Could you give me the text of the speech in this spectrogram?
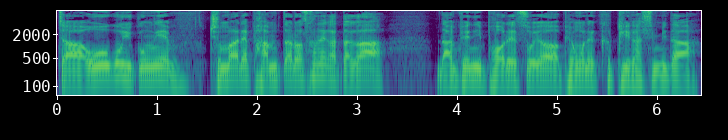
자, 5960님, 주말에 밤 따러 산에 갔다가 남편이 벌에 쏘여 병원에 급히 갔습니다.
